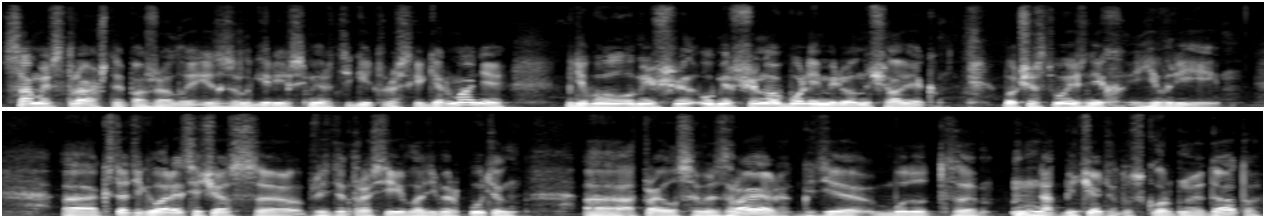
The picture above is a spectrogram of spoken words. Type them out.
Самый страшный, пожалуй, из лагерей смерти гитлеровской Германии, где было умерщено более миллиона человек. Большинство из них евреи. Э, кстати говоря, сейчас э, президент России Владимир Путин э, отправился в Израиль, где будут отмечать эту скорбную дату.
